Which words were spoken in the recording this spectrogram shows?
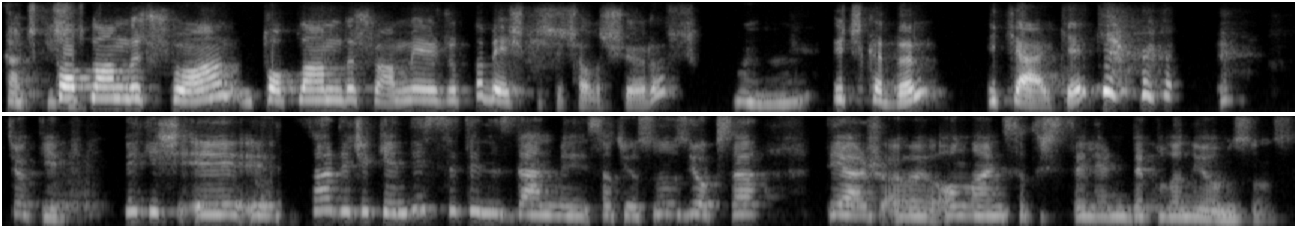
kaç kişi? toplamda şu an toplamda şu an mevcutta 5 kişi çalışıyoruz. Hı hı. Üç kadın, iki erkek. Çok iyi. Peki e, e, sadece kendi sitenizden mi satıyorsunuz yoksa diğer e, online satış sitelerini de kullanıyor musunuz?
